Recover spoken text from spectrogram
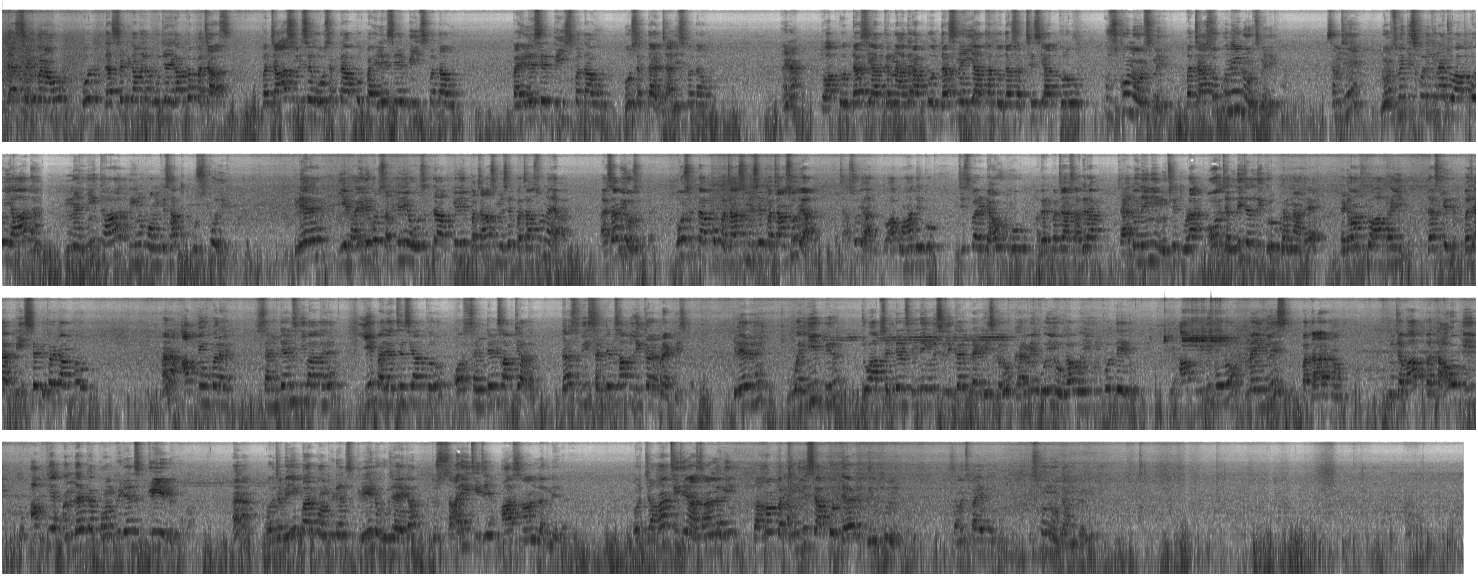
दस सेट बनाओ, और दस सेट का मतलब हो जाएगा आपका पचास। पचास में से हो सकता है आपको पहले से बीस पता हो, पहले से तीस पता हो हो सकता है चालीस पता हो, है ना? तो आपको दस याद करना, अगर आपको दस नहीं याद था तो दस अच्छे से याद करो, उसको नोट्स में लिखो। पचासों को नहीं नोट्स में लिखना। समझे? नोट्स में किसको लिखना जो आपको याद नहीं था, तीनों फॉर्म के साथ उसको लिखना। क्लियर है? ये भाई देखो, सबके लिए हो सकता है आपके लिए पचास में से पचासों ना याद ऐसा भी हो सकता है। हो सकता है आपको पचास में से पचासों याद पचासों याद तो आप वहाँ देखो, जिस पर डाउट हो, अगर पचास, अगर आप, चाहे तो नहीं नहीं, मुझे थोड़ा और जल्दी जल्दी ग्रो करना है। एडवांस तो आप भाई दस के बजाय बीस सेट पर काम करो। है ना? आपके ऊपर है। सेंटेंस की बात है, ये पहले अच्छे से याद करो और सेंटेंस आप क्या करो? दस, बीस सेंटेंस आप लिखकर प्रैक्टिस करो। क्लियर है? वही फिर जो आप सेंटेंस हिंदी इंग्लिश लिखकर प्रैक्टिस करो, घर में कोई होगा, वही उनको दे दो। कि आप हिंदी बोलो, मैं इंग्लिश बता रहा हूँ। तो जब आप बताओगी तो आपके अंदर का कॉन्फिडेंस क्रिएट होगा। है ना? और जब एक बार कॉन्फिडेंस क्रिएट हो जाएगा तो सारी चीज़ें आसान लगने लगेगी। और जहाँ चीज़ें आसान लगी, वहाँ पर इंग्लिश से आपको डर बिल्कुल समझ पाए भाई इसको नोट डाउन करिए।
